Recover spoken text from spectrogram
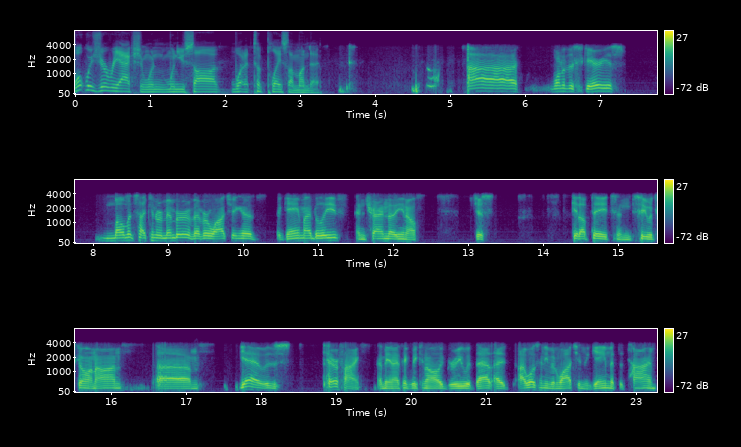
What was your reaction when, when you saw what it took place on Monday? Uh, one of the scariest moments I can remember of ever watching a, a game, I believe, and trying to, you know, just get updates and see what's going on. Um, yeah, it was terrifying. I mean, I think we can all agree with that. I, I wasn't even watching the game at the time,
